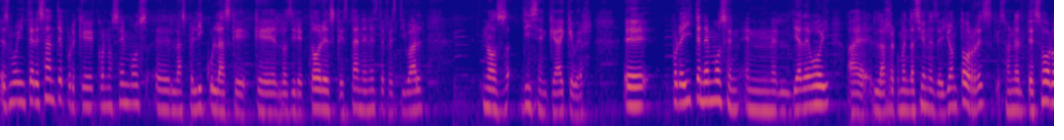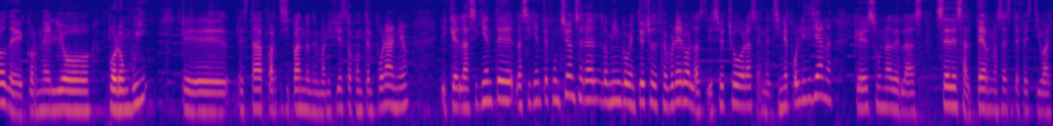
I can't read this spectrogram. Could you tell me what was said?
Es muy interesante porque conocemos eh, las películas que, que, los directores que están en este festival nos dicen que hay que ver. Eh, por ahí tenemos en, el día de hoy eh, las recomendaciones de John Torres, que son El Tesoro de Cornelio Porombuí, que está participando en el Manifiesto Contemporáneo, y que la siguiente, la siguiente función será el domingo 28 de febrero a las 18 horas en el Cinepolis Diana, que es una de las sedes alternas a este festival.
